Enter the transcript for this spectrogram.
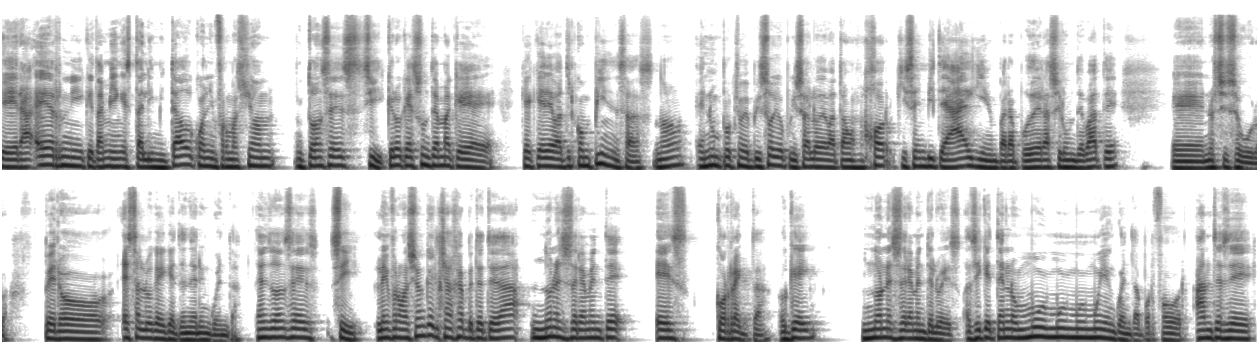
que era Ernie, que también está limitado con la información. Entonces, sí, creo que es un tema que, que, hay que debatir con pinzas, ¿no? En un próximo episodio quizá lo debatamos mejor, quizá invite a alguien para poder hacer un debate, eh, no estoy seguro, pero es algo que hay que tener en cuenta. Entonces, sí, la información que el chat GPT te da no necesariamente es correcta, ¿ok? No necesariamente lo es. Así que tenlo muy, muy, muy, muy en cuenta, por favor. Antes de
